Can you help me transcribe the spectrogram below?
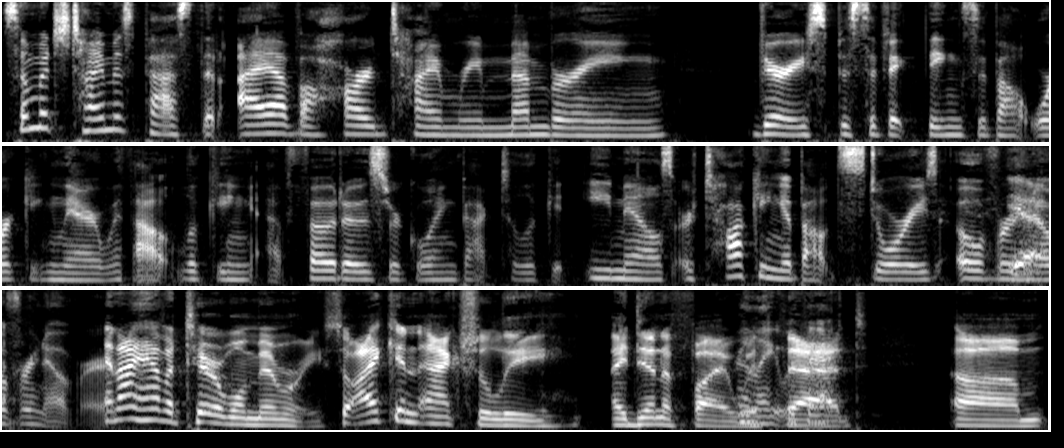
So much time has passed that I have a hard time remembering very specific things about working there without looking at photos or going back to look at emails or talking about stories over and over and over. And I have a terrible memory, so I can actually identify Relate with with that. Um,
